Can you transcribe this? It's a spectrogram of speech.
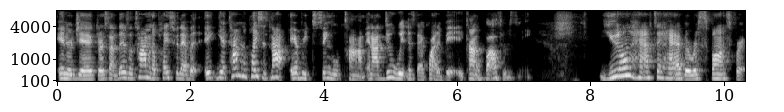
interject or something. There's a time and a place for that, but it, yeah, time and a place is not every single time. And I do witness that quite a bit. It kind of bothers me you don't have to have a response for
